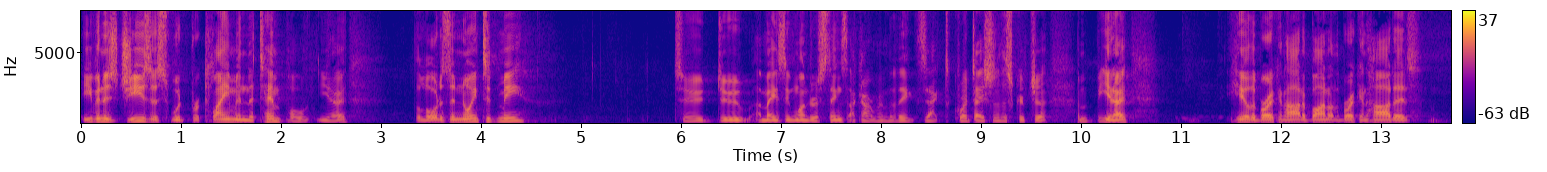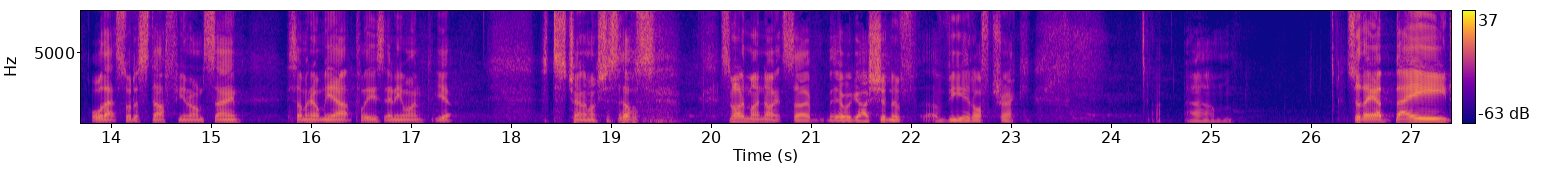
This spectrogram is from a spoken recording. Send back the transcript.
Even as Jesus would proclaim in the temple, you know, the Lord has anointed me to do amazing, wondrous things. I can't remember the exact quotation of the scripture. You know, heal the brokenhearted, bind up the brokenhearted, all that sort of stuff. You know what I'm saying? Someone help me out, please. Anyone? Yeah. Just chat amongst yourselves. It's not in my notes, so there we go. I shouldn't have veered off track. Um, so they obeyed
